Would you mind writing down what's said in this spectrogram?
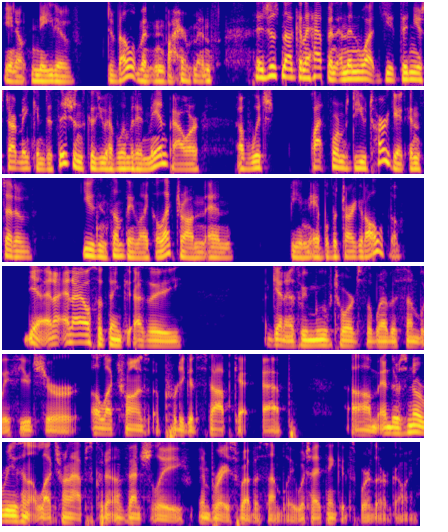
you know, native development environments. It's just not going to happen. And then what? You, then you start making decisions because you have limited manpower of which platforms do you target instead of using something like Electron and being able to target all of them. Yeah, and I, and I also think as a again as we move towards the WebAssembly future, Electron's a pretty good stopgap. Um, and there's no reason Electron apps couldn't eventually embrace WebAssembly, which I think is where they're going.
